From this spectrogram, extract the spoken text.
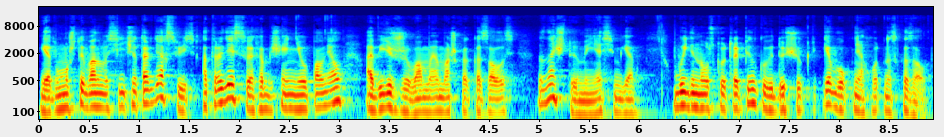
Я думал, что Иван Васильевич отродясь, отродясь своих обещаний не выполнял, а видишь, жива моя Машка оказалась. Значит, и у меня семья. Выйдя на узкую тропинку, ведущую к реке, Волк неохотно сказал.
